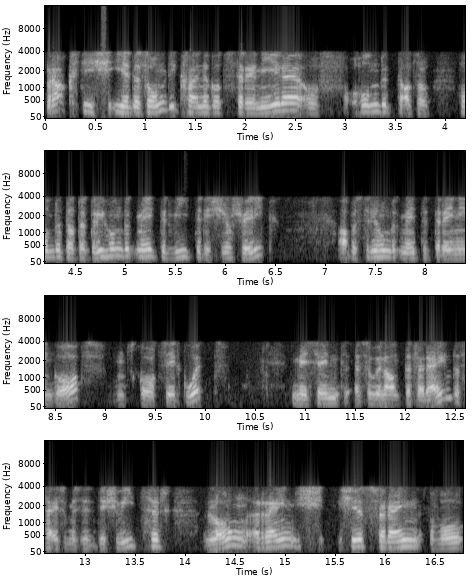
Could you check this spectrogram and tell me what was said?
praktisch jeden Sonntag können zu trainieren auf 100, also 100 oder 300 Meter. Weiter ist ja schwierig. Aber das 300 Meter Training geht und es geht sehr gut. Wir sind ein sogenannter Verein, das heißt, wir sind der Schweizer Long Range Schießverein, der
